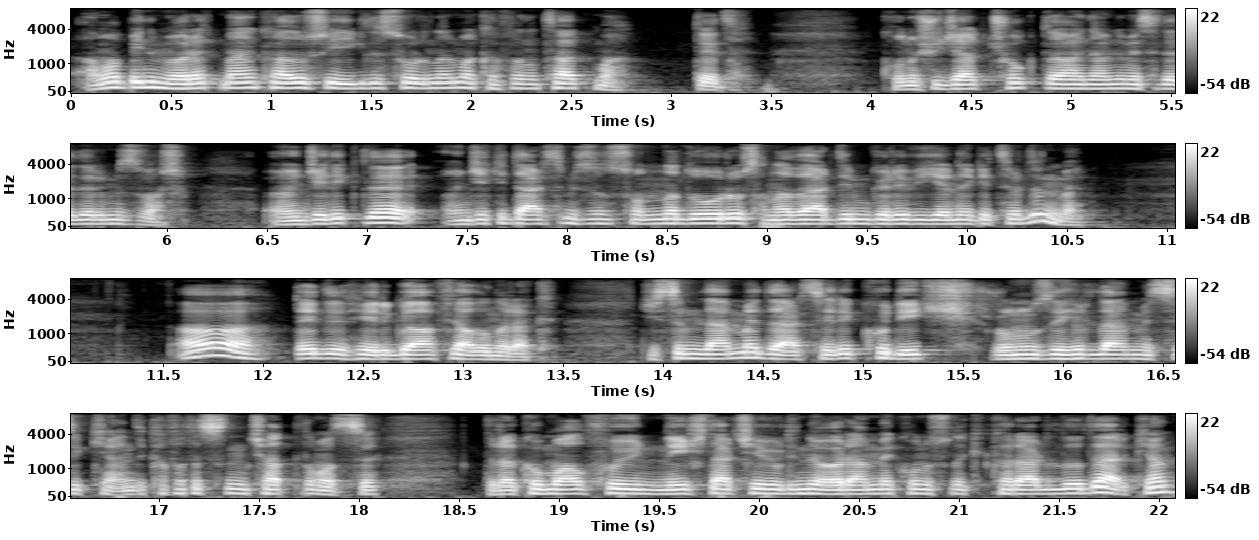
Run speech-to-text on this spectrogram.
ama benim öğretmen kadrosu ilgili sorunlarıma kafanı takma dedi. Konuşacak çok daha önemli meselelerimiz var. Öncelikle önceki dersimizin sonuna doğru sana verdiğim görevi yerine getirdin mi? Aa dedi Harry gafil alınarak. Cisimlenme dersleri Quidditch, Ron'un zehirlenmesi, kendi kafatasının çatlaması, Draco Malfoy'un ne işler çevirdiğini öğrenme konusundaki kararlılığı derken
